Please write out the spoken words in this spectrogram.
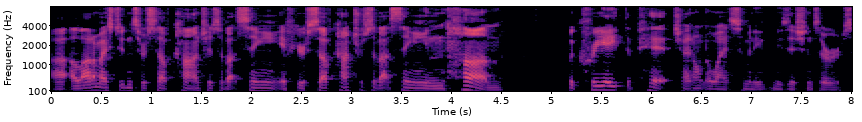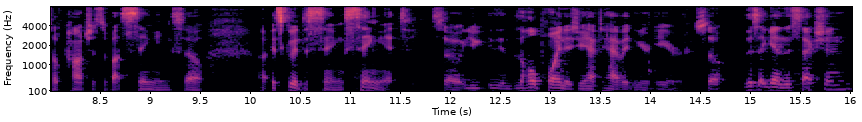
Uh, a lot of my students are self-conscious about singing. If you're self-conscious about singing, hum, but create the pitch. I don't know why so many musicians are self-conscious about singing. So uh, it's good to sing. Sing it. So you the whole point is you have to have it in your ear. So this again, this section.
